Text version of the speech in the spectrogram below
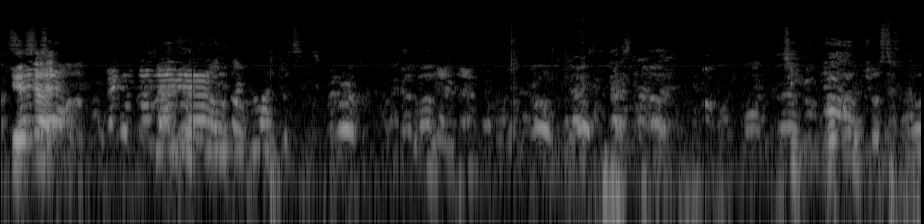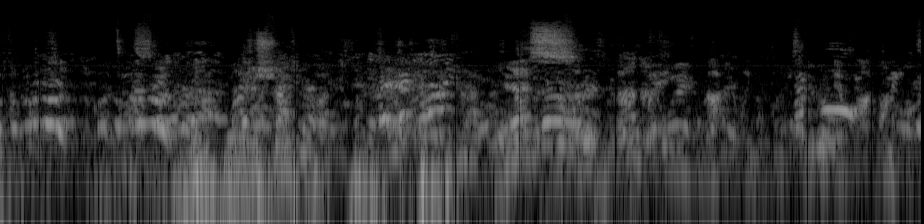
Imagine Get that. See, look how Justice knows how to do this. It's insane. It just shows you how Yes. There's no way he's not going to D2 if not defense.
